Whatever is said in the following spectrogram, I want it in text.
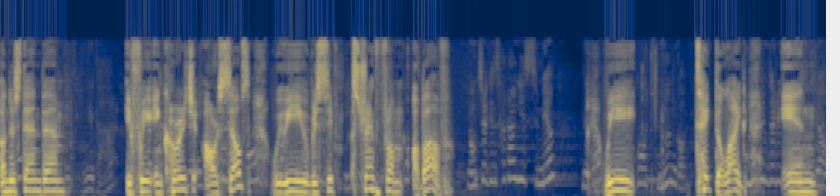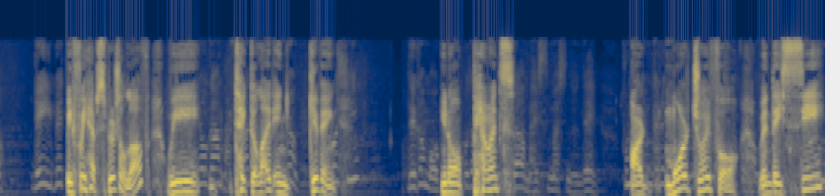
understand them if we encourage ourselves, we receive strength from above. We take delight in, if we have spiritual love, we take delight in giving. You know, parents are more joyful when they see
